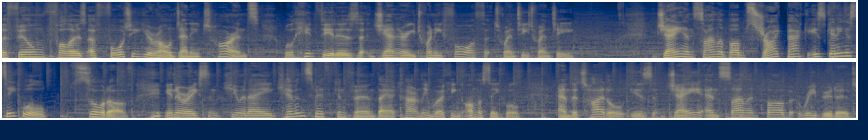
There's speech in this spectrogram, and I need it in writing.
The film follows a 40 year old Danny Torrance, will hit theaters January 24th, 2020. Jay and Silent Bob Strike Back is getting a sequel, sort of. In a recent Q&A, Kevin Smith confirmed they are currently working on the sequel, and the title is Jay and Silent Bob Rebooted.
